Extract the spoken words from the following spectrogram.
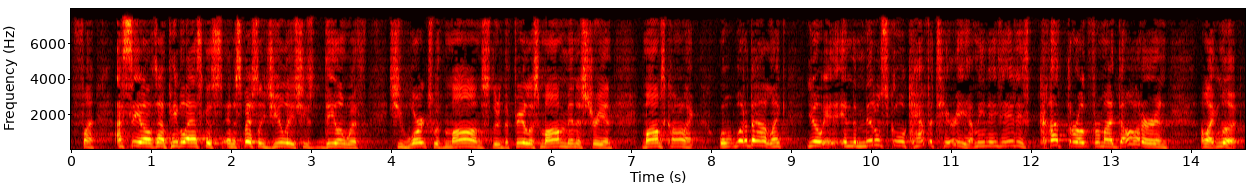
fine. I see it all the time. People ask us, and especially Julia, she's dealing with, she works with moms through the Fearless Mom Ministry, and moms call like, well, what about like, you know, in the middle school cafeteria? I mean, it is cutthroat for my daughter. And I'm like, look,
